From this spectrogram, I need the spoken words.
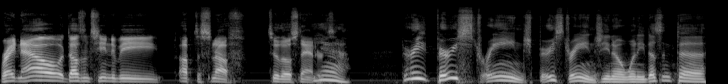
Right now, it doesn't seem to be up to snuff to those standards. Yeah, very very strange, very strange. You know, when he doesn't uh,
